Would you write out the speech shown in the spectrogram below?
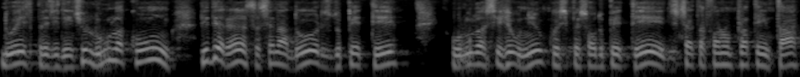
do ex-presidente Lula com lideranças, senadores do PT. O Lula se reuniu com esse pessoal do PT, de certa forma, para tentar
